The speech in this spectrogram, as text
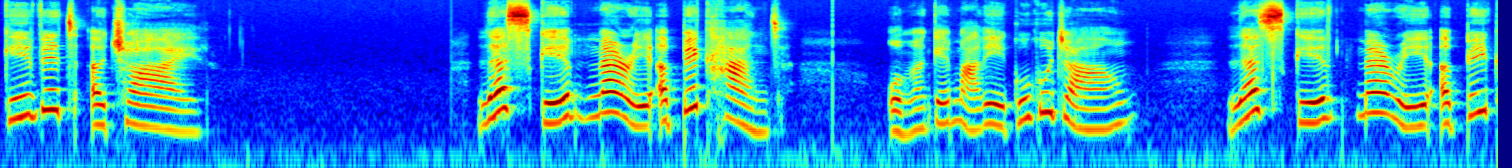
Give it a try. Let's give Mary a big hand. 我们给玛丽鼓鼓掌。Let's give Mary a big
